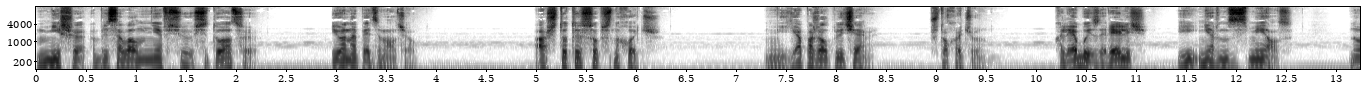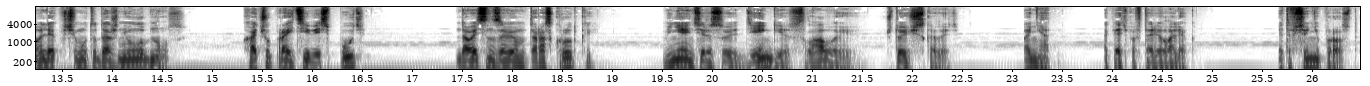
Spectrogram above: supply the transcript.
Миша обрисовал мне всю ситуацию, и он опять замолчал. «А что ты, собственно, хочешь?» Я пожал плечами. Что хочу? Хлеба и зрелищ. И нервно засмеялся. Но Олег почему-то даже не улыбнулся. Хочу пройти весь путь. Давайте назовем это раскруткой. Меня интересуют деньги, слава и... Что еще сказать? Понятно. Опять повторил Олег. Это все непросто.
